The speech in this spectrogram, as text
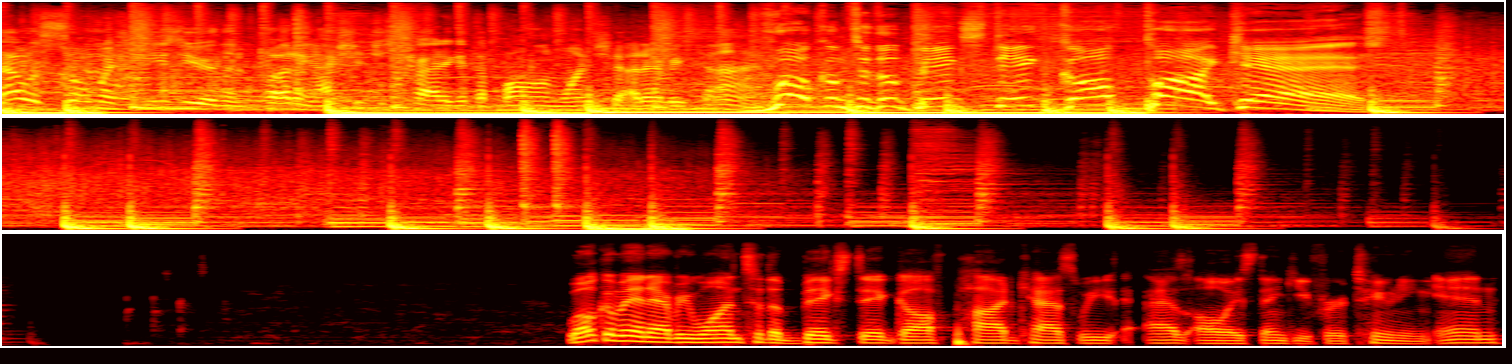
that was so much easier than putting. I should just try to get the ball in one shot every time. Welcome to the Big Stick Golf Podcast. Welcome in, everyone, to the Big Stick Golf Podcast. We, as always, thank you for tuning in.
